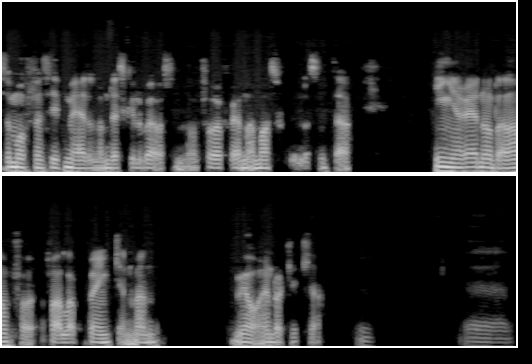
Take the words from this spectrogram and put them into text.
som offensivt medel om det skulle behövas för att förändra matchbild och sånt där. Ingen renodlad anfallare på bänken men vi har ändå Kaká. Mm. Uh,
